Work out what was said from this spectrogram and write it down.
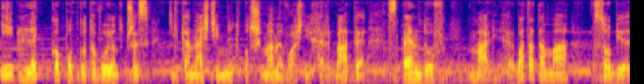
i lekko podgotowując przez kilkanaście minut otrzymamy właśnie herbatę z pędów malin. Herbata ta ma w sobie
